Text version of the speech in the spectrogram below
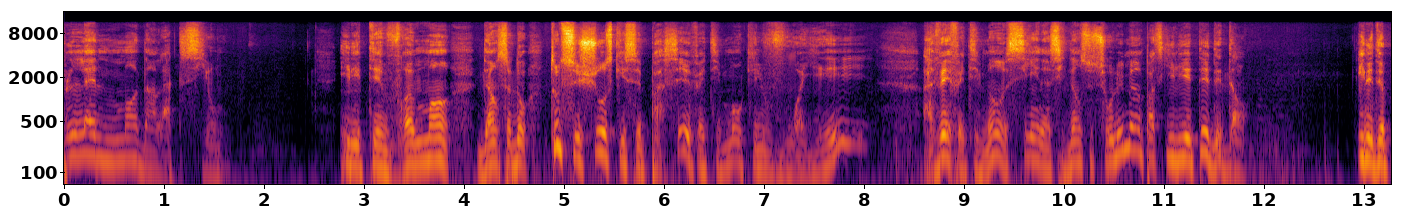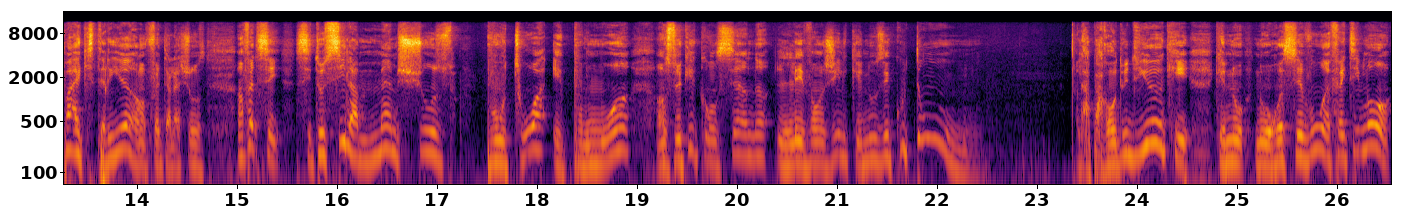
pleinement dans l'action. Il était vraiment dans ce... Donc, toutes ces choses qui s'est passées, effectivement, qu'il voyait, avaient effectivement aussi une incidence sur lui-même, parce qu'il y était dedans. Il n'était pas extérieur, en fait, à la chose. En fait, c'est aussi la même chose pour toi et pour moi en ce qui concerne l'évangile que nous écoutons la parole de Dieu qui, que nous, nous recevons, effectivement,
